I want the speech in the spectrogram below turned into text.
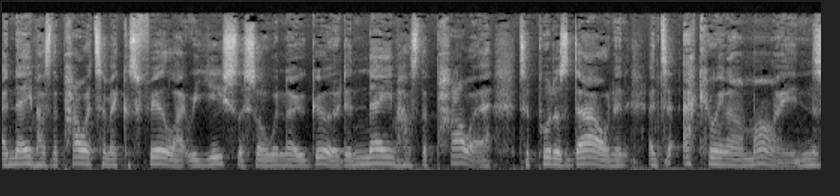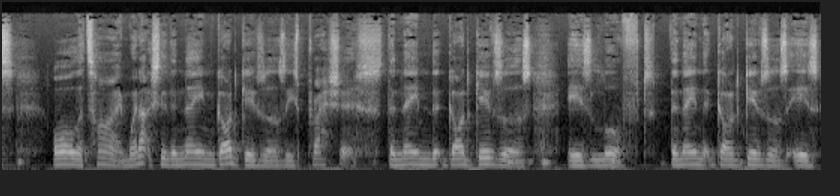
A name has the power to make us feel like we're useless or we're no good. A name has the power to put us down and, and to echo in our minds all the time when actually the name God gives us is precious. The name that God gives us is loved. The name that God gives us is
